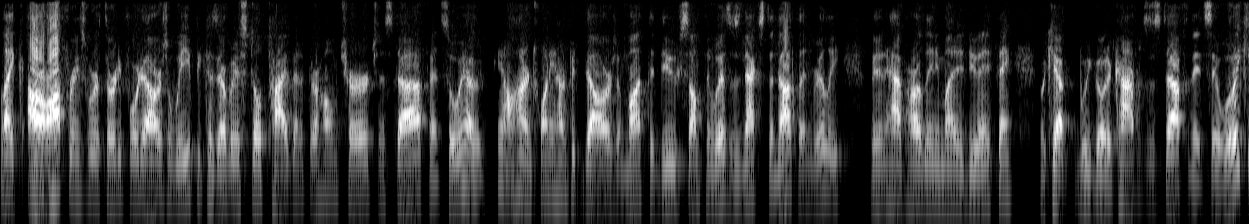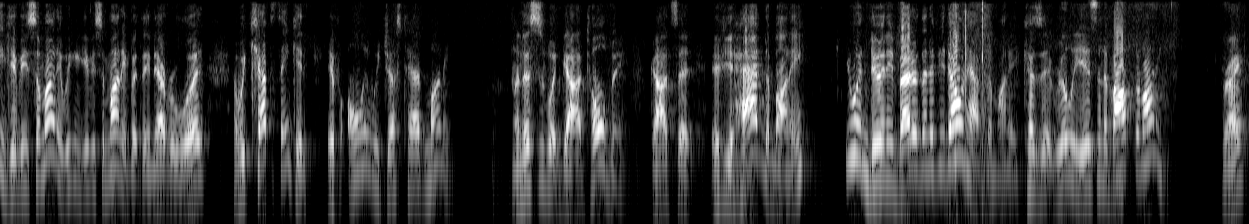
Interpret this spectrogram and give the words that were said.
Like our offerings were $30, $40 a week because everybody's still tithing at their home church and stuff. And so we have, you know, $120, $150 a month to do something with is next to nothing, really. We didn't have hardly any money to do anything. We kept, we go to conferences and stuff and they'd say, well, we can give you some money. We can give you some money, but they never would. And we kept thinking, if only we just had money. And this is what God told me. God said, if you had the money, you wouldn't do any better than if you don't have the money because it really isn't about the money, right?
